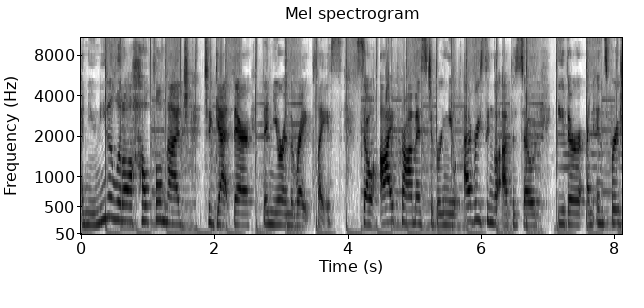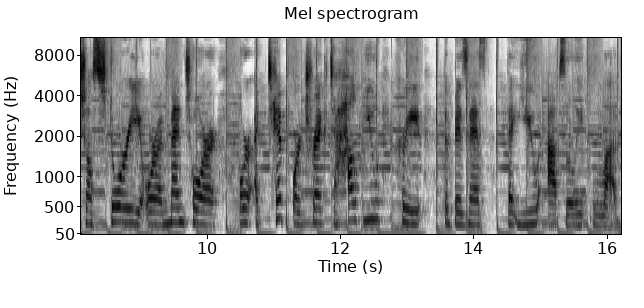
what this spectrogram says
and you need a little helpful nudge to get there, then you're in the right place. So I promise to bring you every single episode either an inspirational story or a mentor or a tip or trick to help you create the business that you absolutely love.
